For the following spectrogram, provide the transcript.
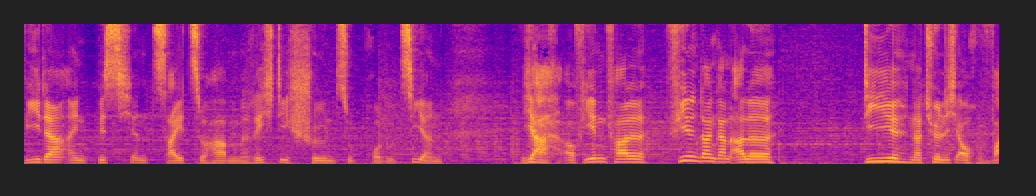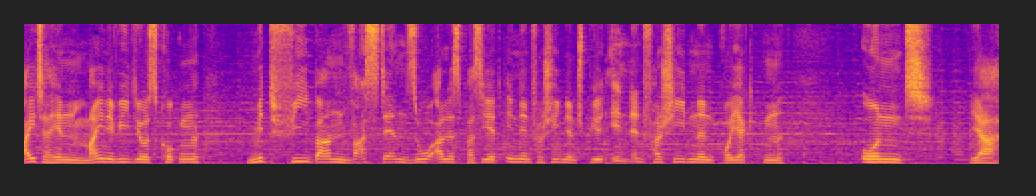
wieder ein bisschen Zeit zu haben, richtig schön zu produzieren. Ja, auf jeden Fall vielen Dank an alle, die natürlich auch weiterhin meine Videos gucken, mitfiebern, was denn so alles passiert in den verschiedenen Spielen, in den verschiedenen Projekten. Und ja,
